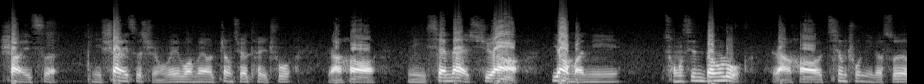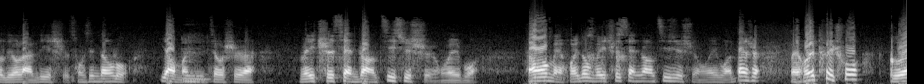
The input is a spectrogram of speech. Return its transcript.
上一次你上一次使用微博没有正确退出，然后你现在需要要么你重新登录，然后清除你的所有浏览历史，重新登录，要么你就是维持现状继续使用微博。然后我每回都维持现状继续使用微博，但是每回退出隔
